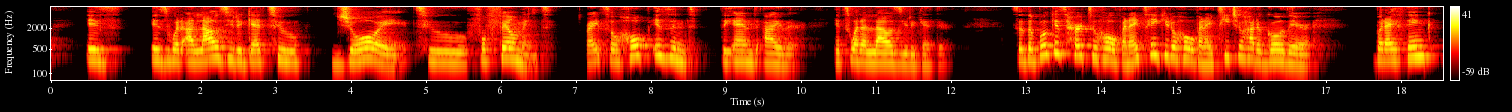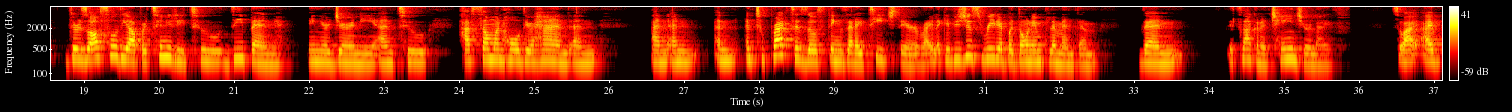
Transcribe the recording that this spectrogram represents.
is, is what allows you to get to joy, to fulfillment, right? So hope isn't the end either. It's what allows you to get there. So the book is Hurt to Hope, and I take you to hope and I teach you how to go there. But I think there's also the opportunity to deepen in your journey and to have someone hold your hand and and and and and to practice those things that I teach there, right? Like if you just read it but don't implement them, then it's not going to change your life. So I, I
